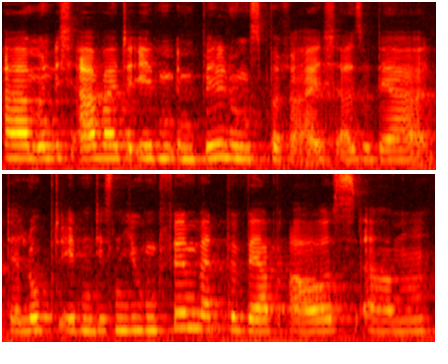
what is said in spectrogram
Ähm, und ich arbeite eben im Bildungsbereich. Also der, der lobt eben diesen Jugendfilmwettbewerb aus. Ähm,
